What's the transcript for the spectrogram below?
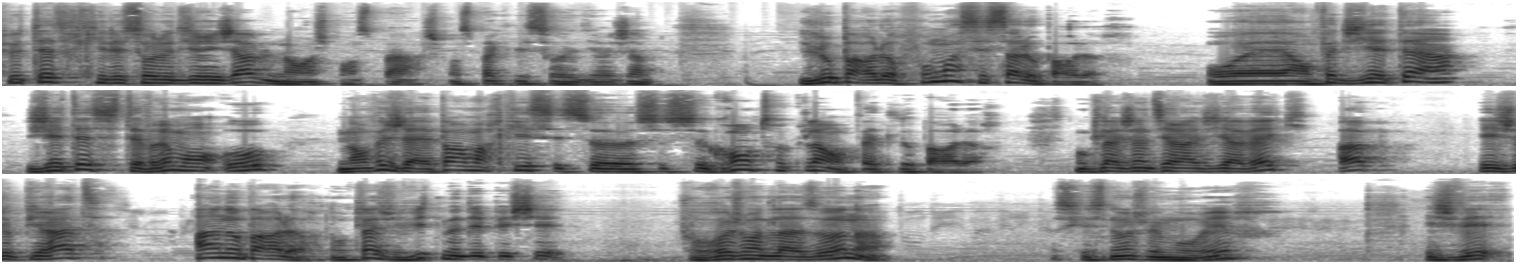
Peut-être qu'il est sur le dirigeable. Non, je pense pas. Je pense pas qu'il est sur le dirigeable. L'haut-parleur, pour moi, c'est ça l'haut-parleur. Ouais, en fait, j'y étais, hein. J'y étais, c'était vraiment haut, mais en fait, je l'avais pas remarqué, c'est ce, grand truc-là, en fait, le haut-parleur. Donc là, j'interagis avec, hop, et je pirate un haut-parleur. Donc là, je vais vite me dépêcher pour rejoindre la zone, parce que sinon, je vais mourir. Et je vais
